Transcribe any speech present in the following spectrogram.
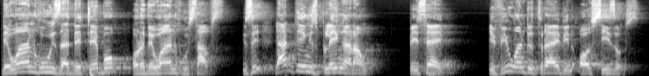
the one who is at the table or the one who serves? You see, that thing is playing around. They say, if you want to thrive in all seasons,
